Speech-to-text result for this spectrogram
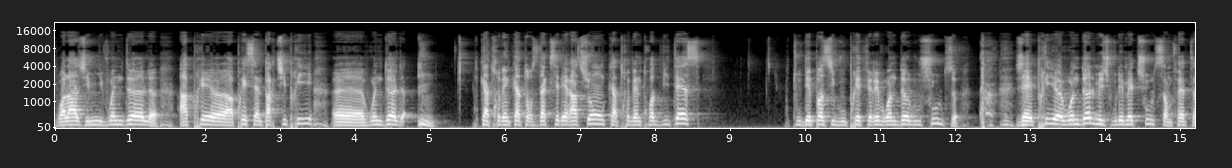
Voilà, j'ai mis Wendell. Après, après c'est un parti pris. Wendell, 94 d'accélération, 83 de vitesse. Tout dépend si vous préférez Wendell ou Schultz. J'avais pris Wendell, mais je voulais mettre Schultz en fait.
